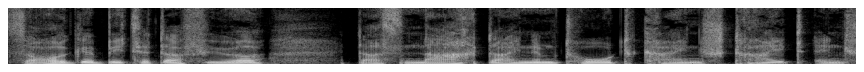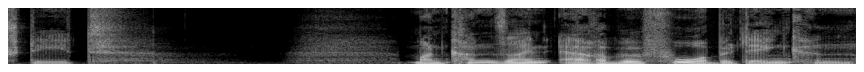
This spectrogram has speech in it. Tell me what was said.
Sorge bitte dafür, dass nach deinem Tod kein Streit entsteht. Man kann sein Erbe vorbedenken,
